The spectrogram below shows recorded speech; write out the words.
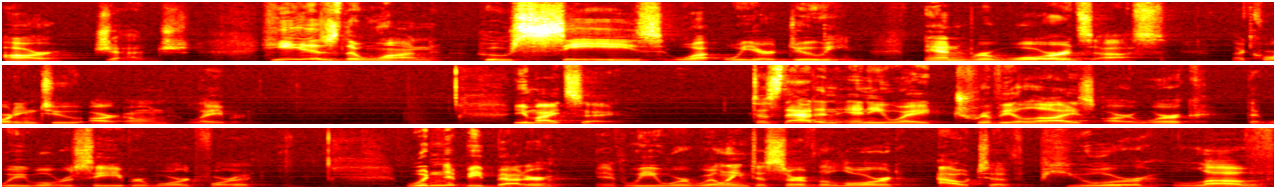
our judge. He is the one who sees what we are doing and rewards us according to our own labor. You might say, does that in any way trivialize our work that we will receive reward for it? Wouldn't it be better if we were willing to serve the Lord out of pure love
